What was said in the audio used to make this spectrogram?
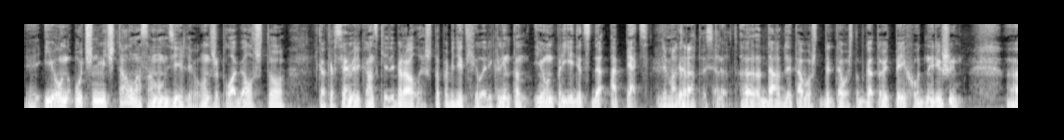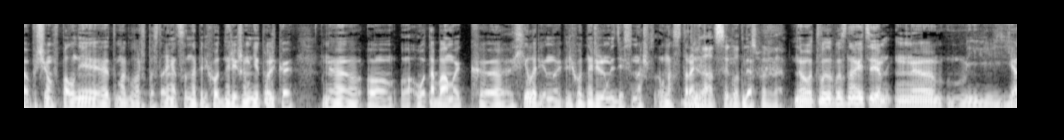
и он очень мечтал на самом деле, он же полагал, что как и все американские либералы, что победит Хиллари Клинтон, и он приедет сюда опять. Демократы для, сядут. Э, да, для того, для того, чтобы готовить переходный режим. Э, Причем вполне это могло распространяться на переходный режим не только э, от Обамы к Хиллари, но и переходный режим здесь у нас, у нас в стране. 12 год, да. мы вспоминаем. Ну вот вы, вы знаете, я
